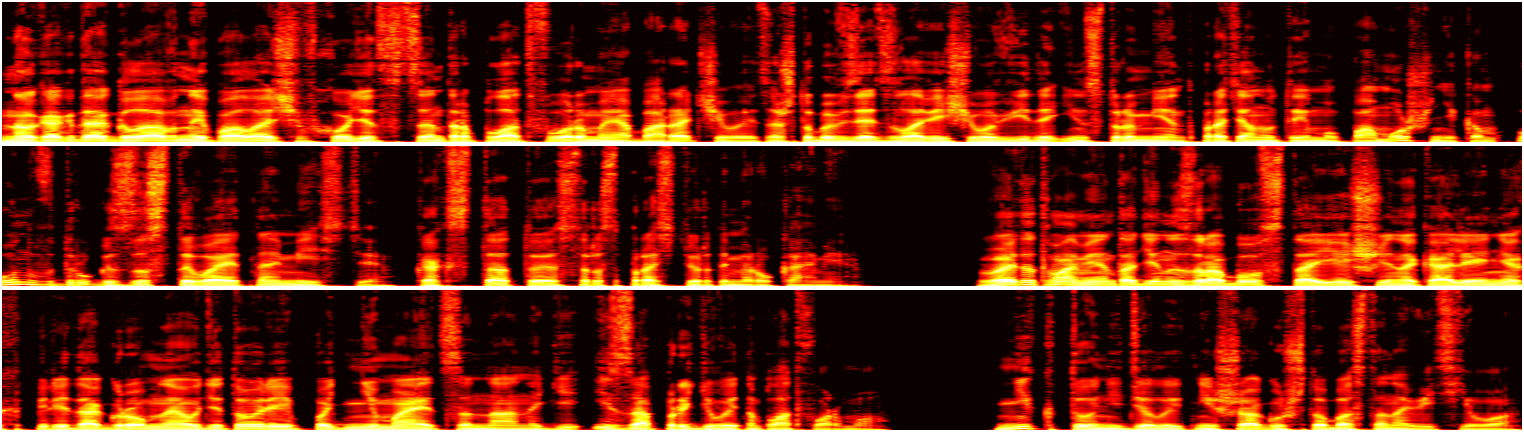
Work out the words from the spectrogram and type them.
Но когда главный палач входит в центр платформы и оборачивается, чтобы взять зловещего вида инструмент, протянутый ему помощником, он вдруг застывает на месте, как статуя с распростертыми руками. В этот момент один из рабов, стоящий на коленях перед огромной аудиторией, поднимается на ноги и запрыгивает на платформу. Никто не делает ни шагу, чтобы остановить его.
